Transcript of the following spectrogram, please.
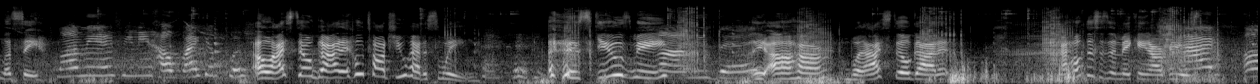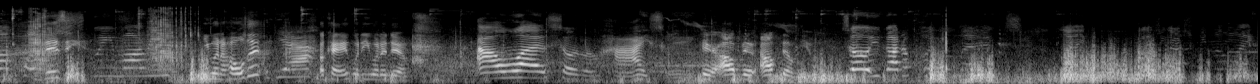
Let's see. Mommy, if you need help, I can push. Oh, I still got it. Who taught you how to swing? Excuse me. Mommy did. Uh huh. But I still got it. I hope this isn't making our viewers I, um, dizzy. You want to hold it? Yeah. Okay. What do you want to do? I want to show them how I swing. Here, I'll I'll film you. So you gotta put your legs like, like you gotta swing them like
